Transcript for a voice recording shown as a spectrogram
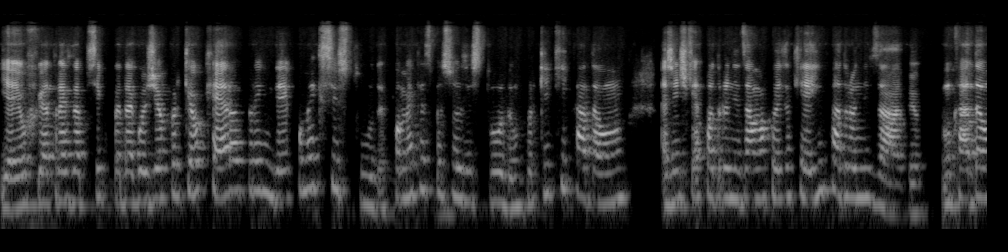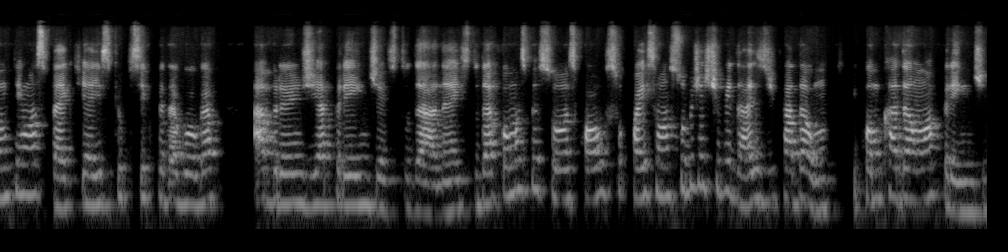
E aí eu fui atrás da psicopedagogia porque eu quero aprender como é que se estuda, como é que as pessoas estudam, por que que cada um, a gente quer padronizar uma coisa que é impadronizável. Um cada um tem um aspecto, e é isso que o psicopedagoga abrange, aprende a estudar, né? Estudar como as pessoas, quais, quais são as subjetividades de cada um e como cada um aprende.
